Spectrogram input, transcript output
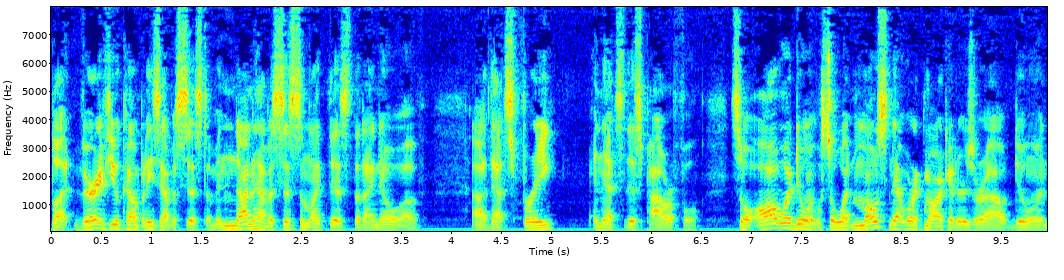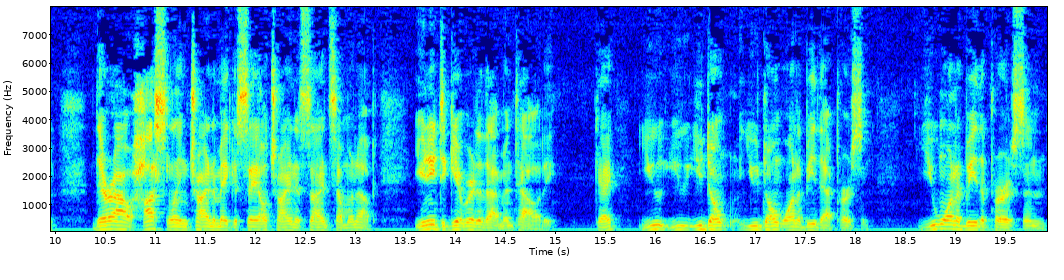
But very few companies have a system, and none have a system like this that I know of. Uh, that's free and that's this powerful. So all we're doing, so what most network marketers are out doing, they're out hustling, trying to make a sale, trying to sign someone up. You need to get rid of that mentality. Okay? You you you don't you don't want to be that person. You want to be the person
